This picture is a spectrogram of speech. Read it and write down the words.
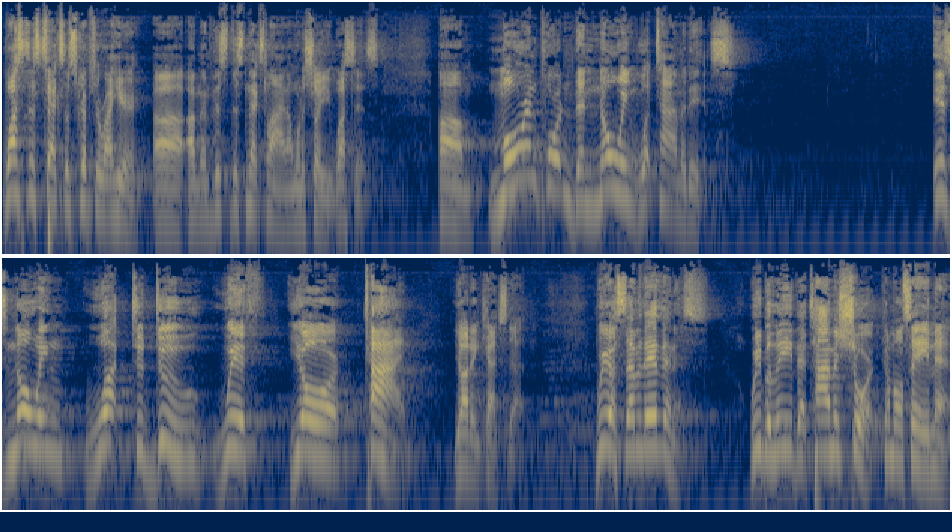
Watch this text of scripture right here. Uh, I mean, this, this next line I want to show you. Watch this. Um, more important than knowing what time it is is knowing what to do with your time. Y'all didn't catch that. We are Seventh day Adventists. We believe that time is short. Come on, say amen.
